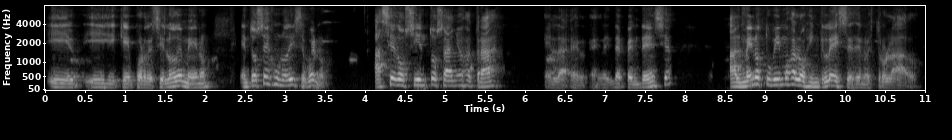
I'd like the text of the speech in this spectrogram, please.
y, que por decirlo de menos. Entonces uno dice, bueno, hace 200 años atrás, en la, en, en la independencia, al menos tuvimos a los ingleses de nuestro lado.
